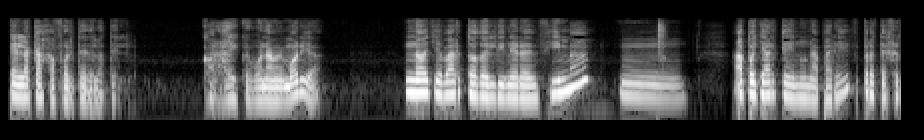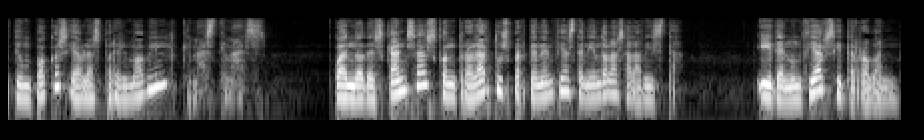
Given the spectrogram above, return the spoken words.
en la caja fuerte del hotel. Caray, qué buena memoria. No llevar todo el dinero encima, mm, apoyarte en una pared, protegerte un poco si hablas por el móvil, ¿qué más, qué más? Cuando descansas, controlar tus pertenencias teniéndolas a la vista. Y denunciar si te roban.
